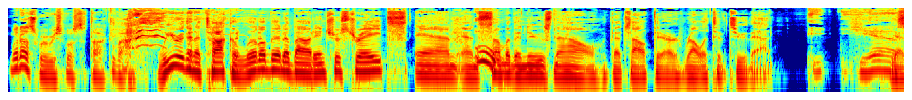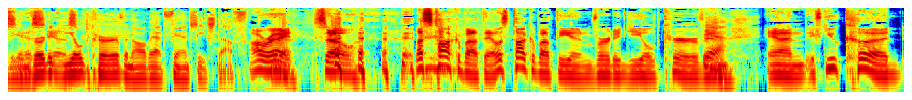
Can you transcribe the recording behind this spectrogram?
What else were we supposed to talk about? We were going to talk a little bit about interest rates and, and some of the news now that's out there relative to that. yes. Yeah, the inverted yes. yield curve and all that fancy stuff. All right. So let's talk about that. Let's talk about the inverted yield curve. And, Yeah. and if you could,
